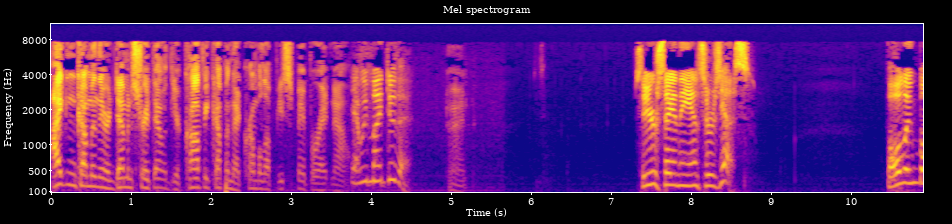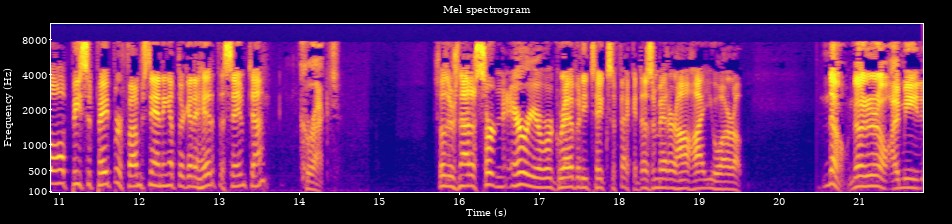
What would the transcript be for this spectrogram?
I can come in there and demonstrate that with your coffee cup and that crumbled up piece of paper right now. Yeah, we might do that. All right. So you're saying the answer is yes. Bowling ball, piece of paper. If I'm standing up, they're going to hit at the same time. Correct. So there's not a certain area where gravity takes effect. It doesn't matter how high you are up. No, no, no, no. I mean,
